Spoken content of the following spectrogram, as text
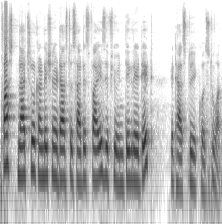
first natural condition it has to satisfy is if you integrate it, it has to equals to 1.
